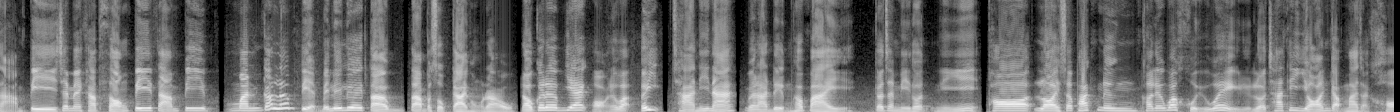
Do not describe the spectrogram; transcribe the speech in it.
3 ปีใช่ไหมครับ 2 ปี 3 ปี มันก็เริ่มเปลี่ยนไปเรื่อยๆ ตามตามประสบการณ์ของเรา เราก็เริ่มแยกออกได้ว่า เอ้ย ชานี้นะ เวลาดื่มเข้าไปก็จะมีรสนี้ พอลอยสักพักหนึ่งเขาเรียกว่าขุยเว้ยหรือรสชาติที่ย้อนกลับมาจากคอ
